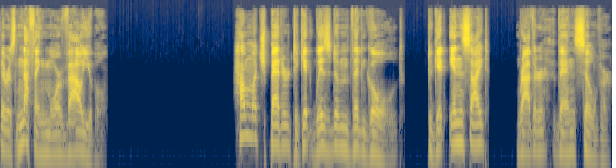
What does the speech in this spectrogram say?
There is nothing more valuable. How much better to get wisdom than gold, to get insight rather than silver.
